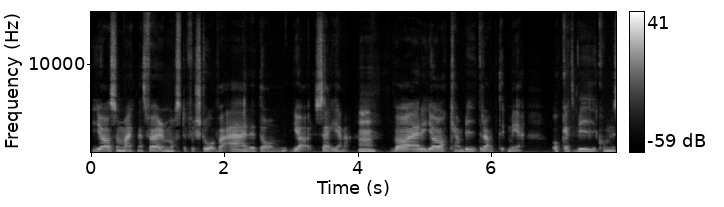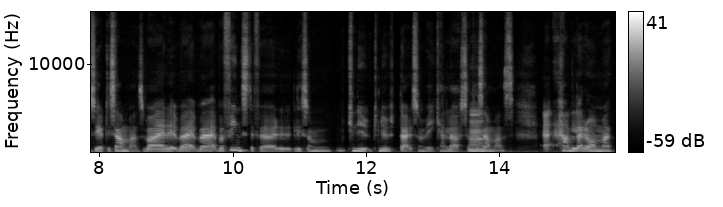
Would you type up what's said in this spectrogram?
jag som marknadsförare måste förstå vad är det de gör, säljarna. Mm. Vad är det jag kan bidra med? och att vi kommunicerar tillsammans. Vad, är det, vad, vad, vad finns det för liksom, knu, knutar som vi kan lösa mm. tillsammans? Handlar det om att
